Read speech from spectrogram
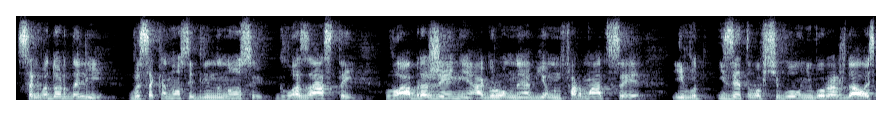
Сальвадор Дали, высоконосый, длинноносый, глазастый, воображение, огромный объем информации, и вот из этого всего у него рождалось,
